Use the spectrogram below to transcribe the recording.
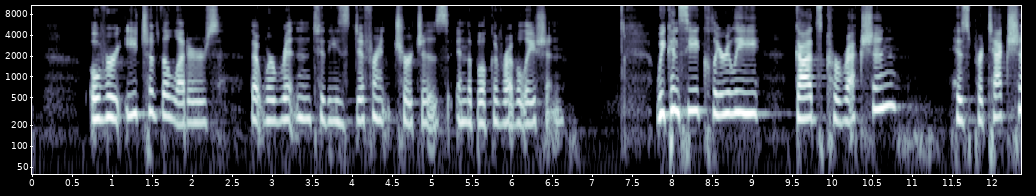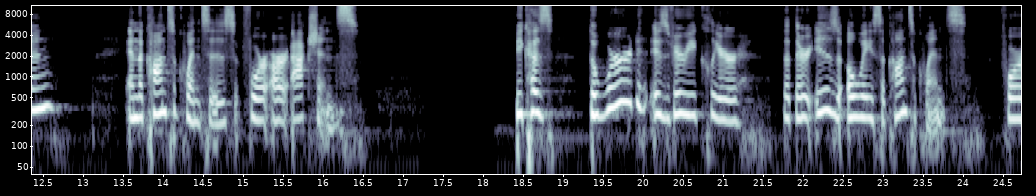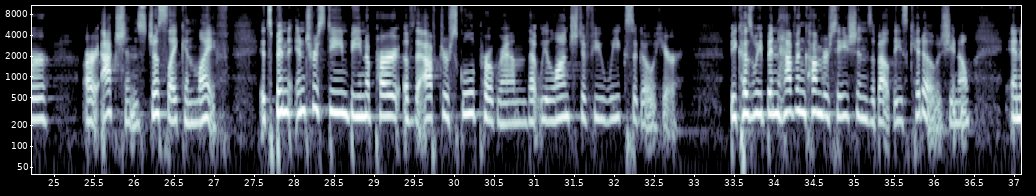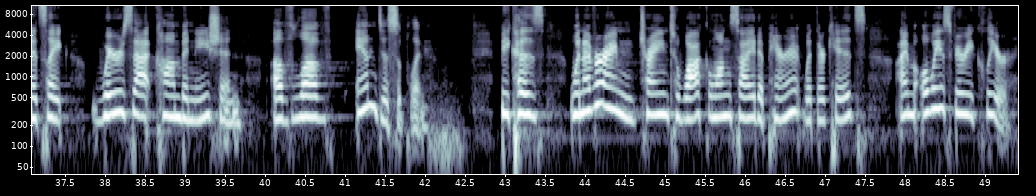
over each of the letters that were written to these different churches in the book of Revelation. We can see clearly God's correction, his protection, and the consequences for our actions. Because the word is very clear that there is always a consequence for our actions, just like in life. It's been interesting being a part of the after school program that we launched a few weeks ago here because we've been having conversations about these kiddos, you know, and it's like, where's that combination of love and discipline? Because whenever I'm trying to walk alongside a parent with their kids, I'm always very clear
